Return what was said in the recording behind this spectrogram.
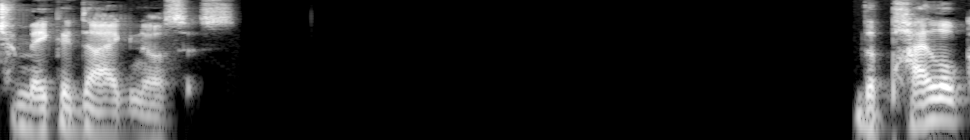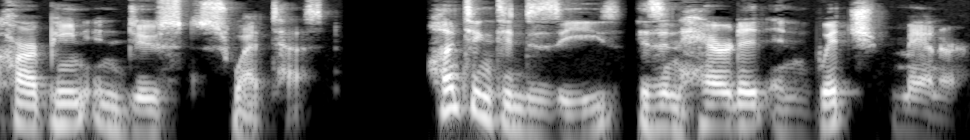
to make a diagnosis? The pilocarpine induced sweat test. Huntington disease is inherited in which manner?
